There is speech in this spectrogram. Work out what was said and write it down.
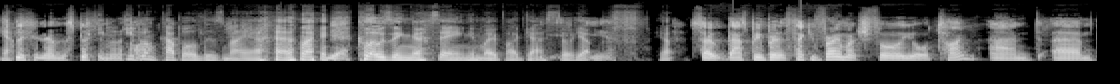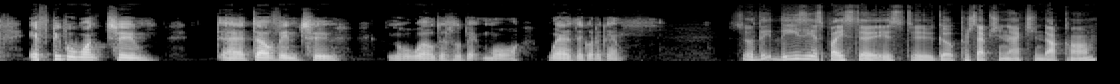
Yeah. Splitting them, splitting keep, them keep apart. them coupled is my uh, my yeah. closing uh, saying in my podcast. So yeah. yeah. Yeah. So that's been brilliant. Thank you very much for your time. And um, if people want to uh, delve into your world a little bit more, where have they got to go? So the, the easiest place to is to go perceptionaction.com.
